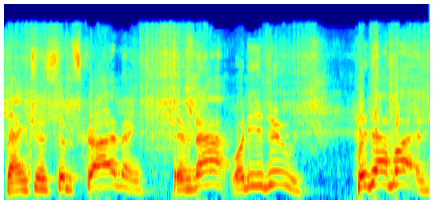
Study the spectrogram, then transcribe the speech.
thanks for subscribing. If not, what do you do? Hit that button.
